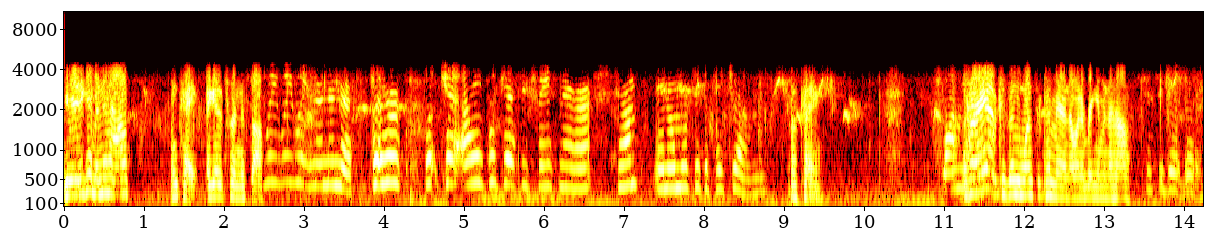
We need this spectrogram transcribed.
You ready to come in the house? Okay, I gotta turn this off. Wait, wait, wait, no, no, no. Put her, put Cat, I to put Cassie's face near her, him, and I'm gonna take a picture of him. Okay. Hurry up, because then he wants to come in. I want to bring him in the house. Just to get this.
